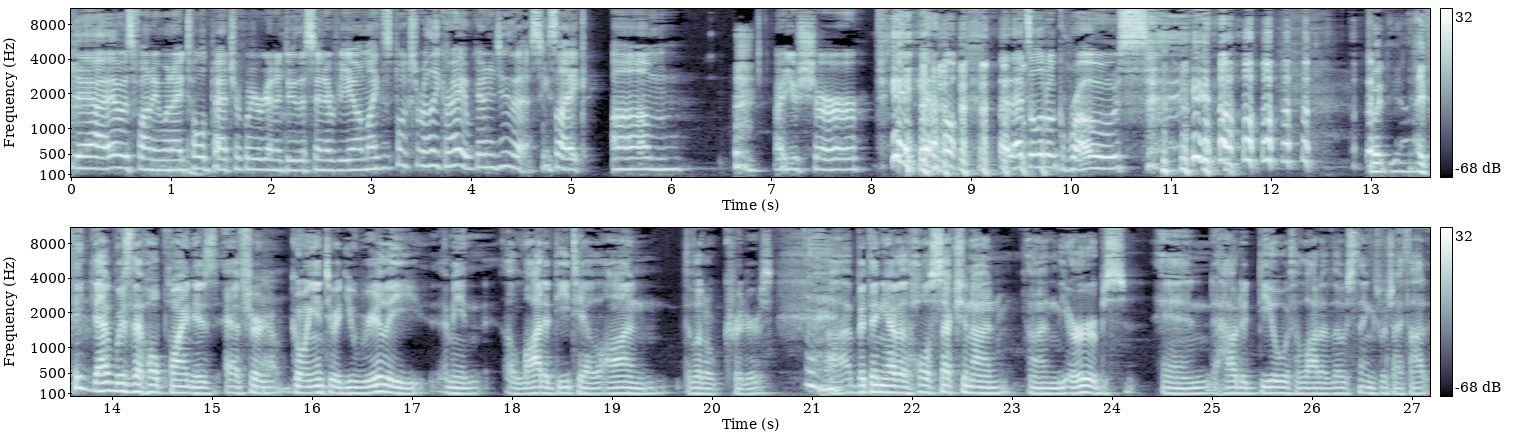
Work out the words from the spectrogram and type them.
yeah, it was funny when I told Patrick we were going to do this interview. I'm like, this book's really great. We're going to do this. He's like, um, are you sure? you know, that's a little gross. you know? But I think that was the whole point. Is after going into it, you really, I mean, a lot of detail on the little critters, uh, but then you have a whole section on on the herbs and how to deal with a lot of those things, which I thought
